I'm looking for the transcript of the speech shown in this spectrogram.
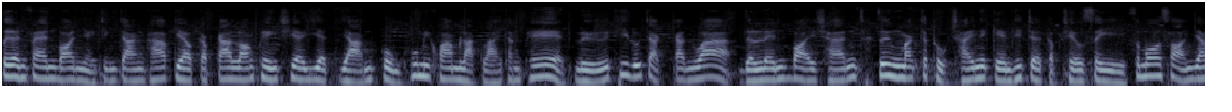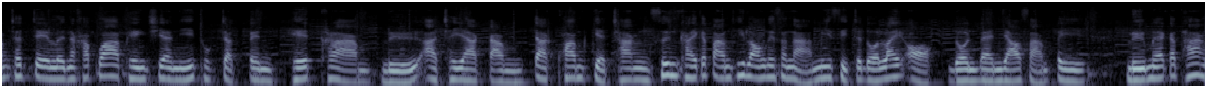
เตือนแฟนบอลอย่างจริงจังครับ เกี่ยวกับการร้องเพลงเชียร์เหยียดหยามกลุ่มผู้มีความหลากหลายทางเพศ หรือที่รู้จักกันว่า The Lens Boy Chant ซึ่งมักจะถูกใช้ในเกมที่เจอกับเชลซีสโมสรย้ำชัดเจนเลยนะครับว่าเพลงเชียร์นี้ถูกจัดเป็นเฮดครามหรืออาชญากรรม จากความเกลียดชัง ซึ่งใครก็ตามที่ร้องในสนามมีสิทธิ์จะโดนไล่ออก โดนแบนยาว 3 ปี หรือแม้กระทั่ง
